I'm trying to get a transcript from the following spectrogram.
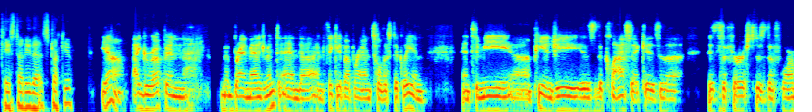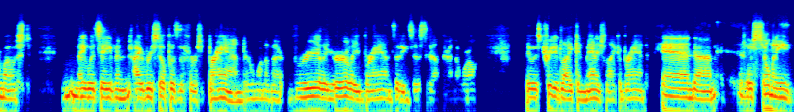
case study that struck you. Yeah, I grew up in brand management and uh, and thinking about brands holistically. And and to me uh, P&G is the classic is the is the first is the foremost. Many would say even ivory soap was the first brand or one of the really early brands that existed out there in the world. It was treated like and managed like a brand. And um, there's so many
